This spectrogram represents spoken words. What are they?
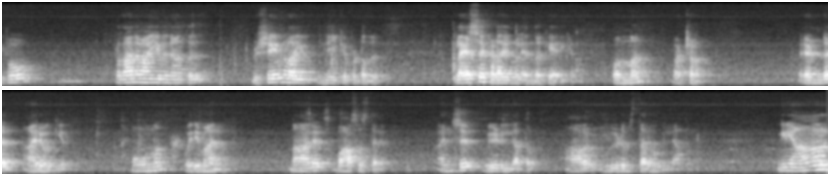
ഇപ്പോൾ പ്രധാനമായും ഇതിനകത്ത് വിഷയങ്ങളായി ഉന്നയിക്കപ്പെട്ടത് ക്ലേശ ഘടകങ്ങൾ എന്തൊക്കെയായിരിക്കണം? ഒന്ന് ഭക്ഷണം. രണ്ട് ആരോഗ്യം. മൂന്ന് വരുമാനം. നാല് വാസസ്ഥലം. അഞ്ച് വീടില്ലാത്തവർ. ആറ് വീടും സ്ഥലവും ഇല്ലാത്തവർ ഇങ്ങനെ ആറ്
